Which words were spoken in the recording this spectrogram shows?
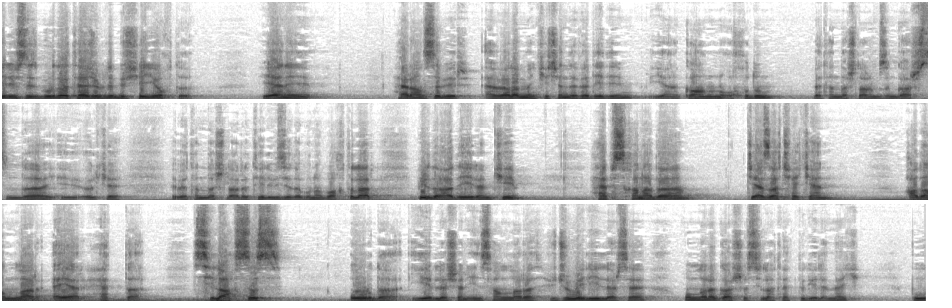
Bilirsiniz, burada təcrübli bir şey yoxdur. Yəni, hər hansı bir, əvvəla mən keçən dəfə dedim, yəni qanunu oxudum vətəndaşlarımızın qarşısında, e, ölkə vətəndaşları televiziyada buna baxdılar. Bir daha deyirəm ki, həbsxanada cəza çəkən adamlar əgər hətta silahsız orada yerləşən insanlara hücum eləyirlərsə, onlara qarşı silah tətbiq eləmək bu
